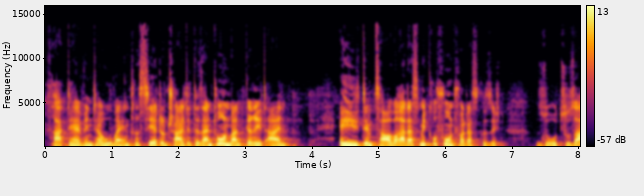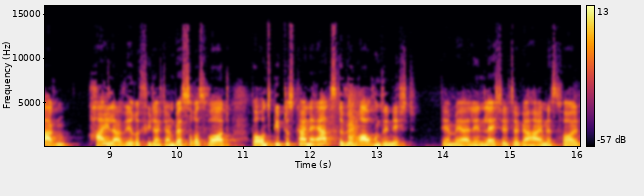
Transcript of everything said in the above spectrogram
fragte Herr Winterhuber interessiert und schaltete sein Tonbandgerät ein. Er hielt dem Zauberer das Mikrofon vor das Gesicht. Sozusagen. Heiler wäre vielleicht ein besseres Wort. Bei uns gibt es keine Ärzte, wir brauchen sie nicht. Der Merlin lächelte geheimnisvoll.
